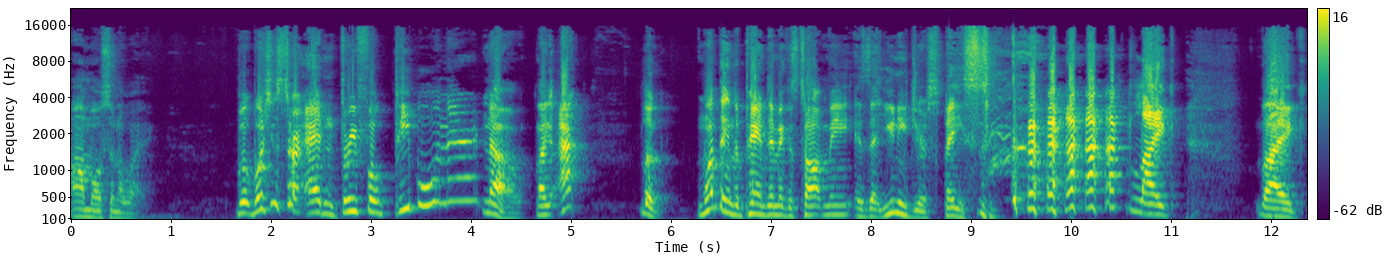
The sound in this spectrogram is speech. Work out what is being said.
almost in a way. But once you start adding three, four people in there, no. Like I look. One thing the pandemic has taught me is that you need your space. like, like,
